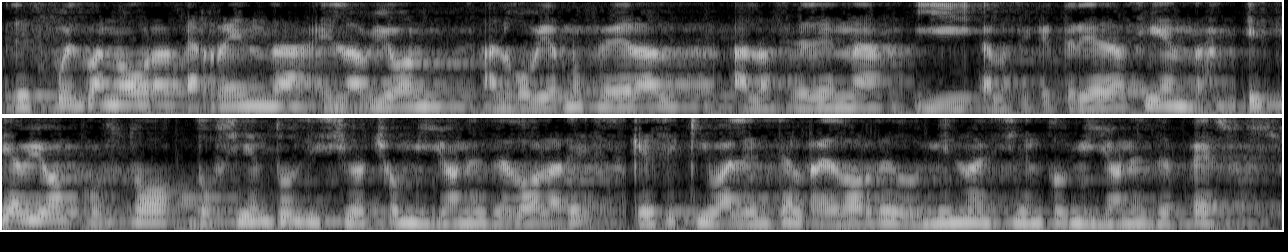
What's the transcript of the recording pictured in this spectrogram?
Después Banobras arrenda el avión al gobierno federal, a la Sedena y a la Secretaría de Hacienda. Este avión costó 218 millones de dólares, que es equivalente a alrededor de 2.900 millones de pesos.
